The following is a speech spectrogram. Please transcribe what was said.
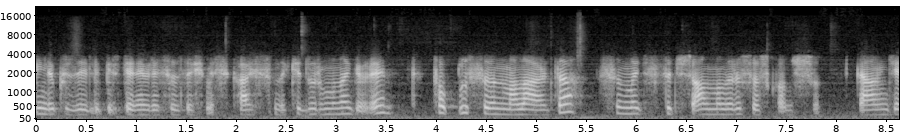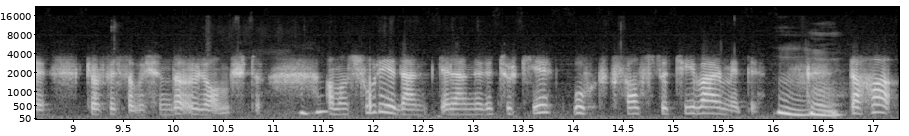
1951 Cenevre Sözleşmesi karşısındaki durumuna göre toplu sığınmalarda sığınmacı statüsü almaları söz konusu. Daha önce Körfez Savaşı'nda öyle olmuştu. Hı hı. Ama Suriye'den gelenlere Türkiye bu hukuksal statüyü vermedi. Hı hı. Daha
